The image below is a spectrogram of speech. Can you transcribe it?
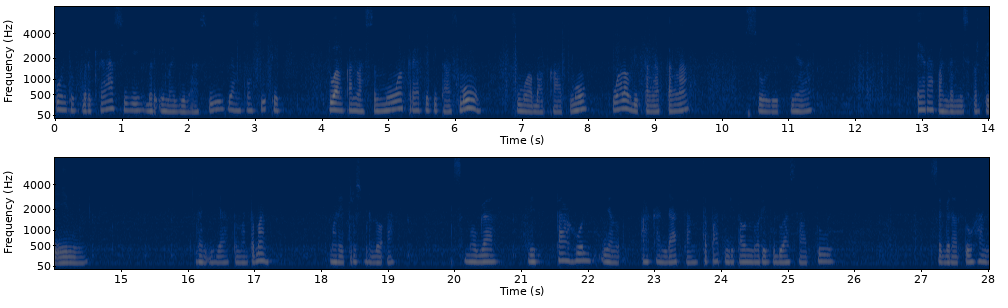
untuk berkreasi, berimajinasi yang positif tuangkanlah semua kreativitasmu, semua bakatmu, walau di tengah-tengah sulitnya era pandemi seperti ini. Dan iya, teman-teman, mari terus berdoa. Semoga di tahun yang akan datang, tepat di tahun 2021, segera Tuhan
